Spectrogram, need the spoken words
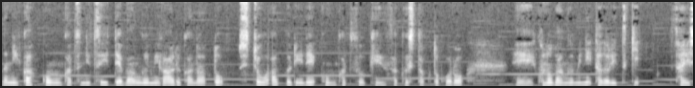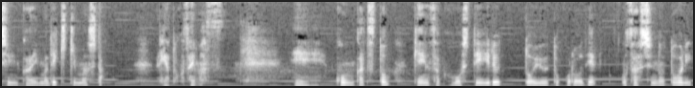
何か婚活について番組があるかなと視聴アプリで婚活を検索したところ、えー、この番組にたどり着き最新回まで聞きました。ありがとうございます。えー、婚活と検索をしているというところでお察しの通り、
